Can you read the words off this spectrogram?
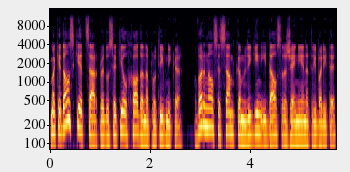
Македонският цар предусетил хода на противника, върнал се сам към Лигин и дал сражение на трибалите,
